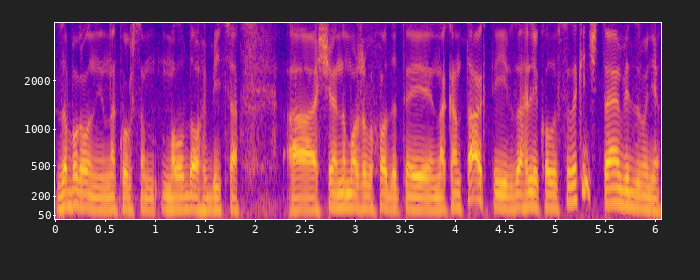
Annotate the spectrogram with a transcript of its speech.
заборонені на курсом молодого бійця, що я не можу виходити на контакт. І взагалі, коли все закінчить, то я їм віддзвоню.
